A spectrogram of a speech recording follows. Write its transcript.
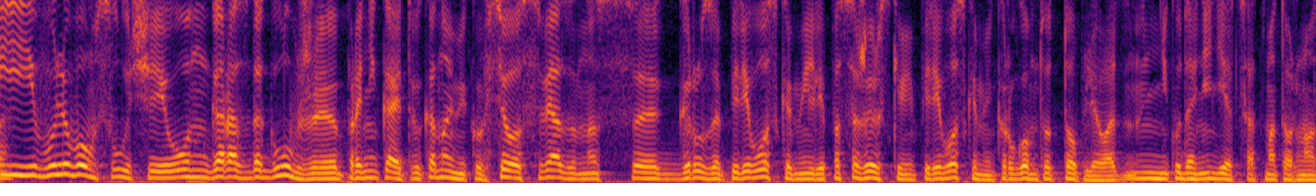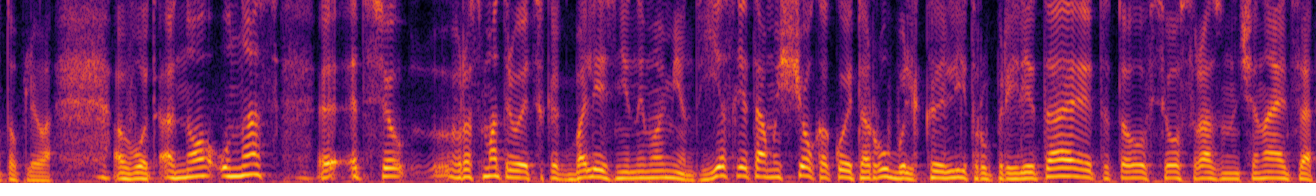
бы. и в любом случае он гораздо глубже проникает в экономику. Все связано с грузоперевозками или пассажирскими перевозками. Кругом тут топливо. Никуда не деться от моторного топлива. Вот. Но у нас э, это все рассматривается как болезненный момент. Если там еще какой-то рубль к литру прилетает, то все сразу начинается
